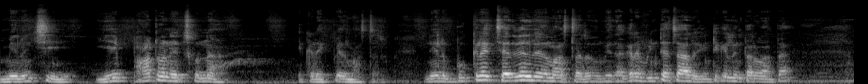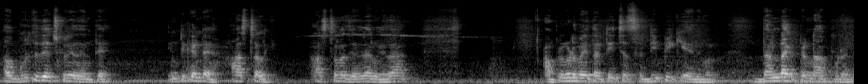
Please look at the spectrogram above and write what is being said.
మీ నుంచి ఏ పాఠం నేర్చుకున్నా ఇక్కడ ఎక్కిపోయేది మాస్టరు. నేను బుక్లే చదివేది లేదు మాస్టరు. మీ దగ్గర వింటే చాలు. ఇంటికి వెళ్ళిన తర్వాత అవి గుర్తు తెచ్చుకునేది అంతే. ఇంటికంటే హాస్టల్కి. హాస్టల్లో చదివాను కదా. అప్పుడు కూడా మిగతా టీచర్స్ డిపికే అనేవాళ్ళు దండక పిండ అప్పుడు అని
